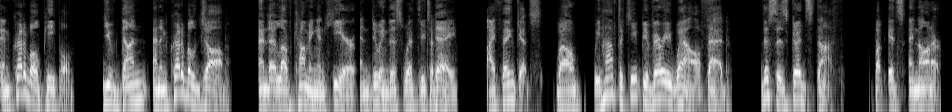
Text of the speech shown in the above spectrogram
Incredible people. You've done an incredible job. And I love coming in here and doing this with you today. I think it's, well, we have to keep you very well fed. This is good stuff. But it's an honor.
